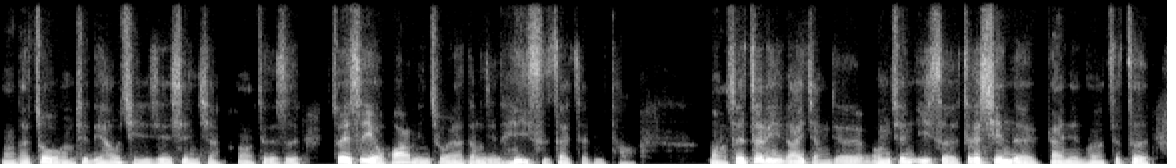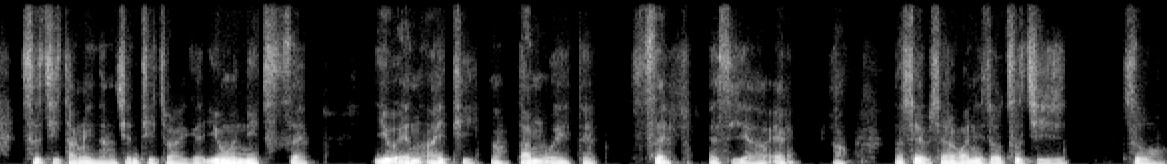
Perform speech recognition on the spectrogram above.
啊，来做我们去了解一些现象啊，这个是所以是有发明出来东西的意思在这里头啊，所以这里来讲，就我们先预设这个新的概念啊，这这十几堂里呢，先提出来一个 unit self，U N I T 啊，单位的 self，S E L F 啊，那 self 现在翻译做自己、自我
